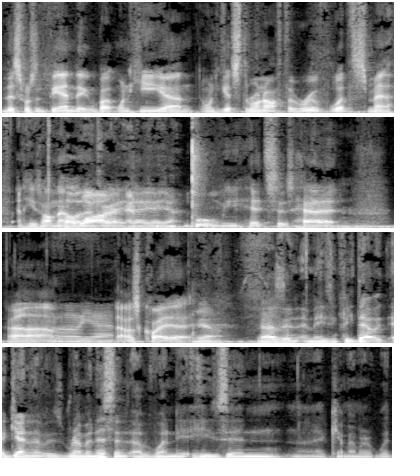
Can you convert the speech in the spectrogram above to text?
this wasn't the ending, but when he um, when he gets thrown off the roof with Smith and he's on that Oh, that's water right. and Yeah, yeah, yeah. boom, he hits his head. Um, Oh, yeah. that was quite a Yeah, that was an amazing feat. That was, again, that was reminiscent of when he's in. I can't remember what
